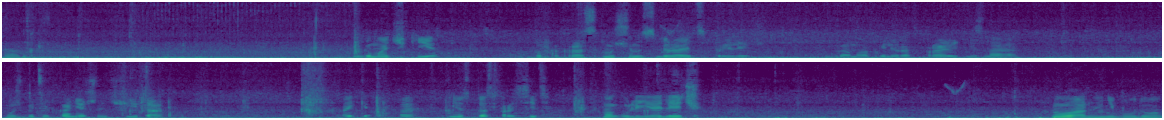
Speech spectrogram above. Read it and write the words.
Так. Гамачки. Вот как раз мужчина собирается прилечь гамак или расправить, не знаю. Может быть, это, конечно, чьи-то. А, мне сюда спросить, могу ли я лечь. Ну ладно, не буду.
